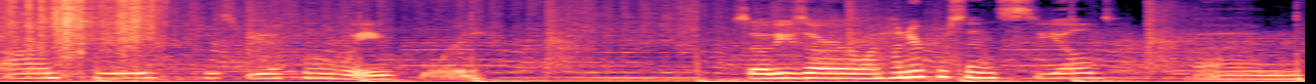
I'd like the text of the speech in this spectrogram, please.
Onto this beautiful wave board. So these are 100% sealed. Um,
